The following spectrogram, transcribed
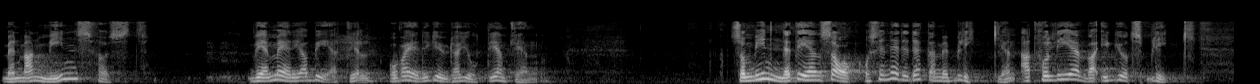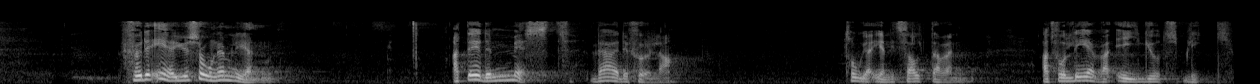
Men man minns först. Vem är det jag ber till och vad är det Gud har gjort egentligen? Så minnet är en sak och sen är det detta med blicken, att få leva i Guds blick. För det är ju så nämligen att det är det mest värdefulla, tror jag enligt Saltaren, att få leva i Guds blick.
